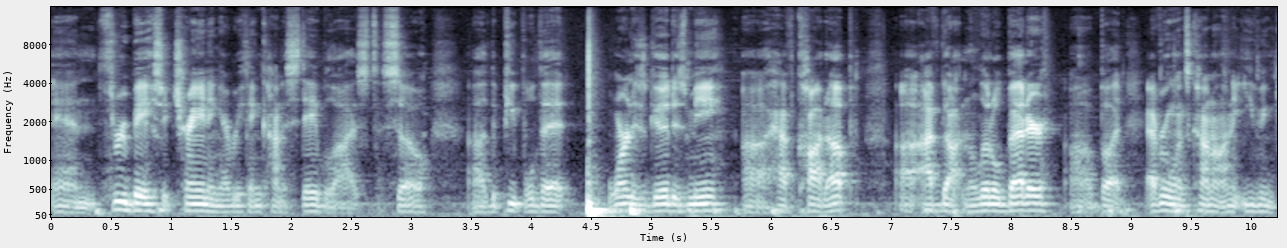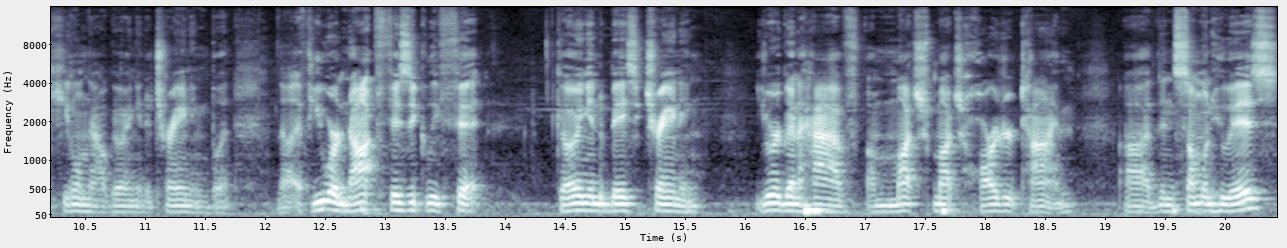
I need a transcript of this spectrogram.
and through basic training, everything kind of stabilized. So uh, the people that weren't as good as me uh, have caught up. Uh, I've gotten a little better, but everyone's kind of on an even keel now going into training. But if you are not physically fit going into basic training, you're going to have a much, much harder time than someone who is.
